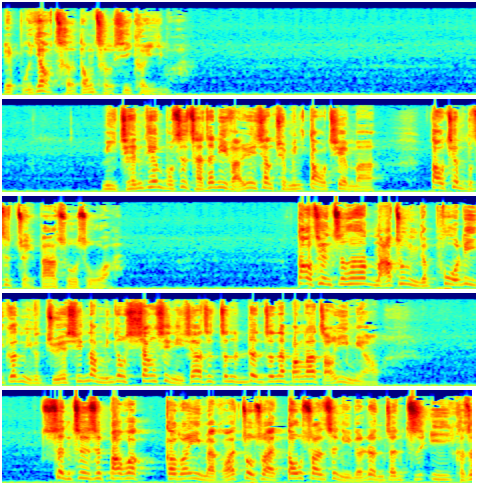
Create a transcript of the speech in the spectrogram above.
你不要扯东扯西，可以吗？你前天不是才在立法院向全民道歉吗？道歉不是嘴巴说说啊。道歉之后，要拿出你的魄力跟你的决心，让民众相信你现在是真的认真在帮他找疫苗，甚至是包括高端疫苗，赶快做出来，都算是你的认真之一。可是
